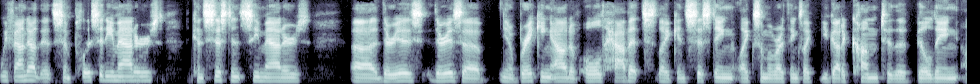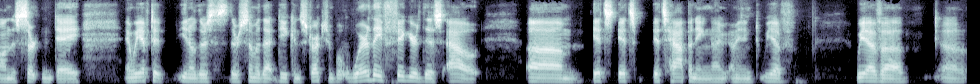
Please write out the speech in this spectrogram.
we found out that simplicity matters, consistency matters. Uh, there is there is a you know breaking out of old habits like insisting like some of our things like you got to come to the building on the certain day. And we have to you know there's there's some of that deconstruction but where they figured this out um, it's it's it's happening. I, I, mean we have we have a, a,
